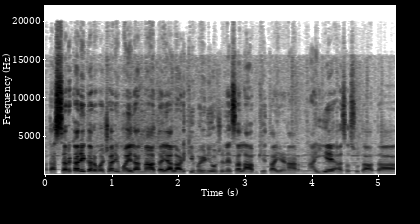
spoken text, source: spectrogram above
आता सरकारी कर्मचारी महिलांना आता या लाडकी बहीण योजनेचा लाभ घेता येणार नाहीये असं सुद्धा आता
